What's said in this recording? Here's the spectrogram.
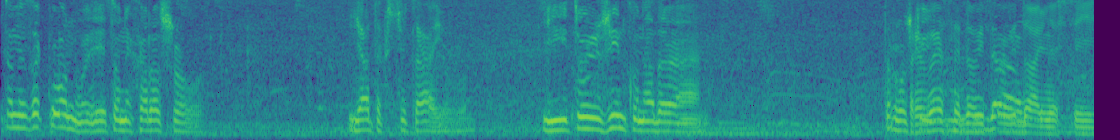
Это незаконно, и это нехорошо. Я так считаю. І ту жінку треба трошки... привести до відповідальності.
